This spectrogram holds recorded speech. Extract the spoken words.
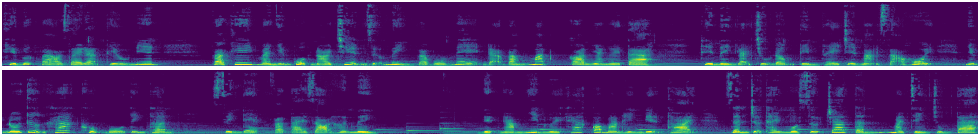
Khi bước vào giai đoạn thiếu niên, và khi mà những cuộc nói chuyện giữa mình và bố mẹ đã vắng mặt con nhà người ta, thì mình lại chủ động tìm thấy trên mạng xã hội những đối tượng khác khủng bố tinh thần, xinh đẹp và tài giỏi hơn mình. Việc ngắm nhìn người khác qua màn hình điện thoại dần trở thành một sự tra tấn mà chính chúng ta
